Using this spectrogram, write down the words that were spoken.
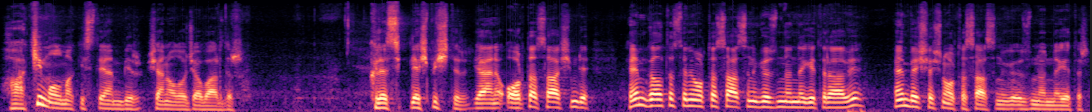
hakim olmak isteyen bir Şenol Hoca vardır. Klasikleşmiştir. Yani orta saha şimdi hem Galatasaray'ın orta sahasını gözünün önüne getir abi hem Beşiktaş'ın orta sahasını gözünün önüne getir.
